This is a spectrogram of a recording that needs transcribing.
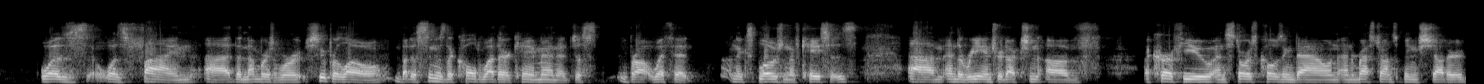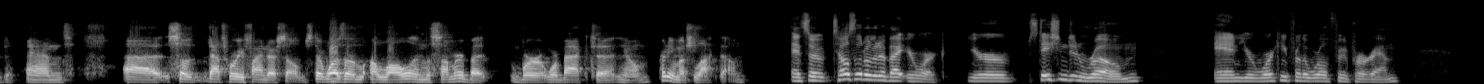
was was fine. Uh, the numbers were super low, but as soon as the cold weather came in, it just brought with it an explosion of cases um, and the reintroduction of a curfew and stores closing down and restaurants being shuttered and uh, so that's where we find ourselves. There was a, a, lull in the summer, but we're we're back to you know pretty much lockdown. And so, tell us a little bit about your work. You're stationed in Rome, and you're working for the World Food Program.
